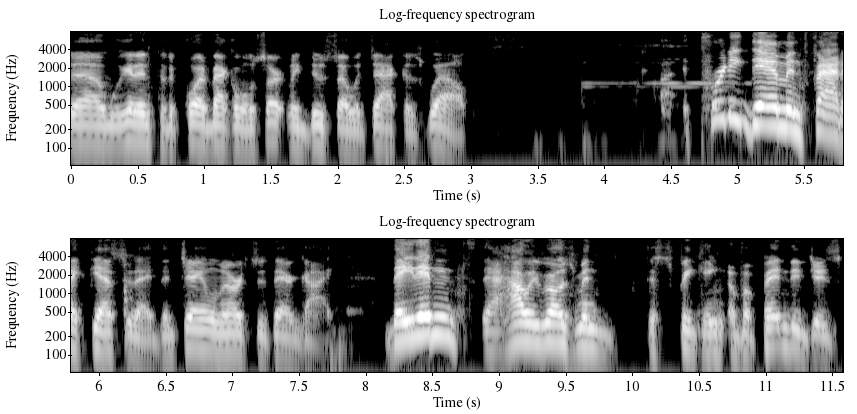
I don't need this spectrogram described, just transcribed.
uh, we'll get into the quarterback, and we'll certainly do so with Zach as well. Pretty damn emphatic yesterday that Jalen Hurts is their guy. They didn't. Howie Roseman speaking of appendages,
